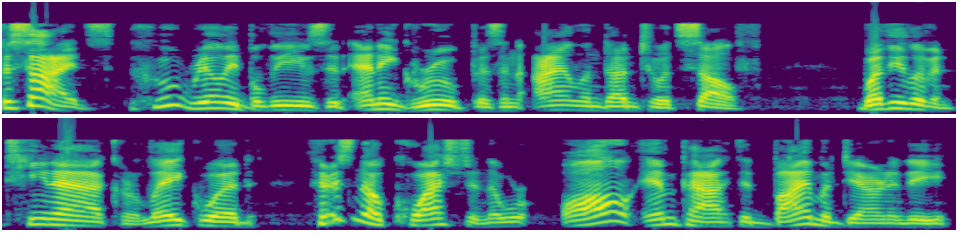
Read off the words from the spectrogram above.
Besides, who really believes that any group is an island unto itself? Whether you live in Teaneck or Lakewood, there's no question that we're all impacted by modernity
